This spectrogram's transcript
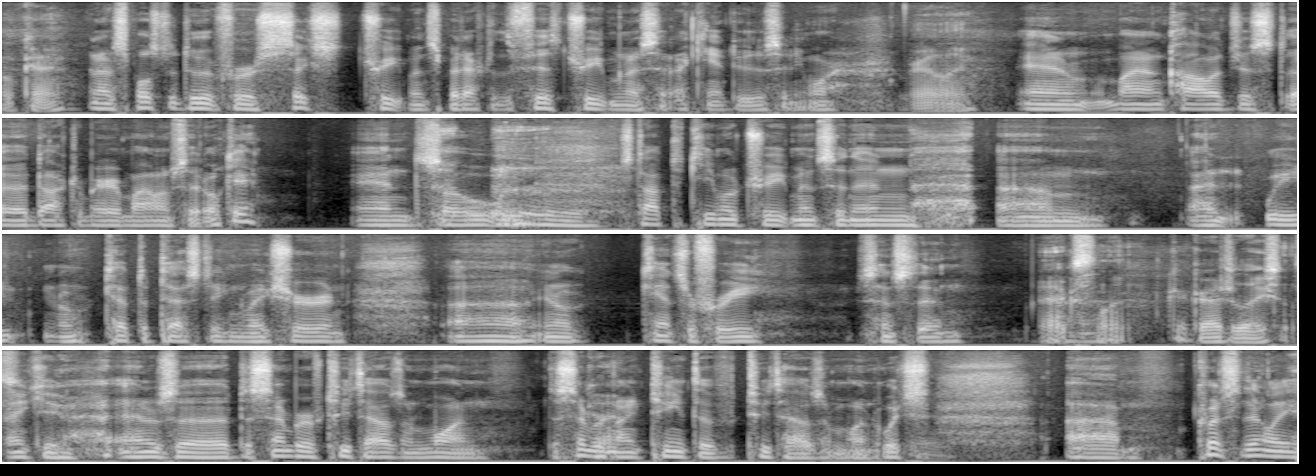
Okay. And I was supposed to do it for six treatments, but after the fifth treatment, I said, I can't do this anymore. Really? and my oncologist, uh, Dr. Mary Milam, said, "Okay." And so we stopped the chemo treatments, and then um, I, we, you know, kept the testing to make sure, and uh, you know, cancer free since then. Excellent. Congratulations. Thank you. And it was uh, December of 2001, December Okay. 19th of 2001, which um, coincidentally,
